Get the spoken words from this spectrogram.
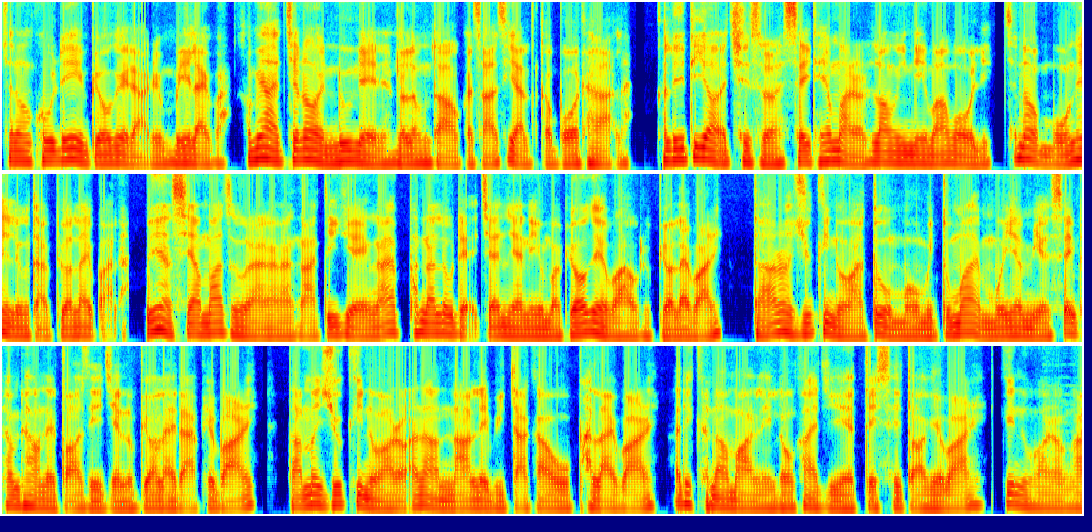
ကျွန်တော်ခုလေးရင်ပြောခဲ့တာတွေမေးလိုက်ပါ။ခမရကျွန်တော်နုနေတဲ့နှလုံးသားကိုကစားစီရသဘောထားလား။ကလေးတယောက်အချစ်ဆိုတော့စိတ်ထဲမှာတော့လှောင်ရင်နေမှာပေါ့လေကျွန်တော်မုန်းနေလို့တာပြောလိုက်ပါလားမင်းကဆီယာမဆိုတာကငါတီးခဲ့ငါဖက်နှက်လို့တဲ့အကြမ်းကြမ်းလေးမပြောခဲ့ပါဘူးလို့ပြောလိုက်ပါတယ် ဒါကတော့ယူကီနိုကသူ့ကိုမုံပြီးသူမရဲ့မွေးရမြေစိတ်ဖြောင်းဖြောင်းနဲ့သွားစီခြင်းလို့ပြောလိုက်တာဖြစ်ပါတယ်။ဒါမဲ့ယူကီနိုကတော့အဲ့ဒါနားလဲပြီးတာကာကိုဖတ်လိုက်ပါတယ်။အဲ့ဒီခဏမှလည်းလောကကြီးရဲ့တိတ်ဆိတ်သွားခဲ့ပါတယ်။ကီနိုကတော့ငါ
